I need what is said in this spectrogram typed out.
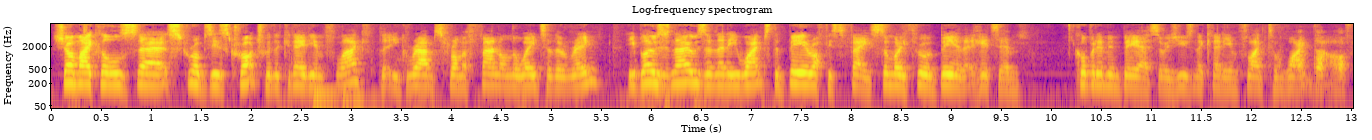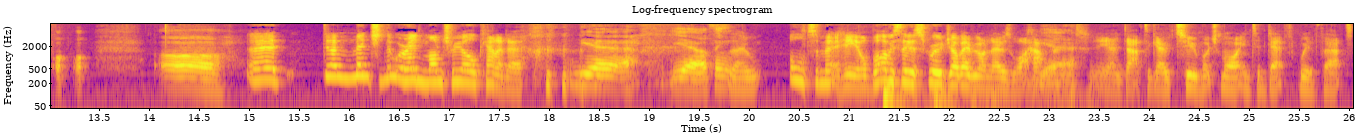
Shawn Michaels uh, scrubs his crotch with a Canadian flag that he grabs from a fan on the way to the ring. He blows his nose and then he wipes the beer off his face. Somebody threw a beer that hit him, covered him in beer, so he's using the Canadian flag to wipe that off. Oh, Uh, did I mention that we're in Montreal, Canada? yeah. Yeah, I think. So ultimate heel, but obviously the screw job. Everyone knows what happened. Yeah. You know, don't have to go too much more into depth with that.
